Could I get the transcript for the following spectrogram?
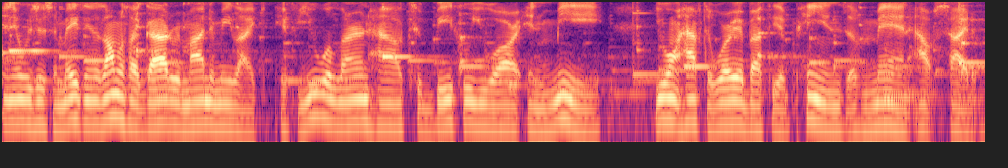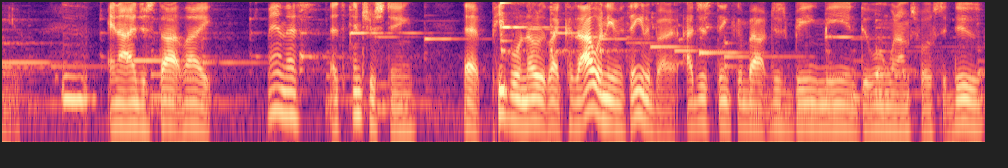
and it was just amazing. It was almost like God reminded me like if you will learn how to be who you are in me, you won't have to worry about the opinions of man outside of you. Mhm. And I just thought like, man, that's that's interesting that people know like cuz I wasn't even thinking about it. I just think about just being me and doing what I'm supposed to do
